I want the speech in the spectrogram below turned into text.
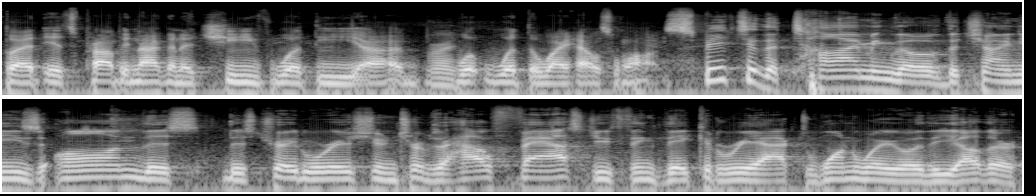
but it's probably not going to achieve what the uh, right. what, what, the White House wants. Speak to the timing, though, of the Chinese on this this trade war issue in terms of how fast you think they could react one way or the other.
